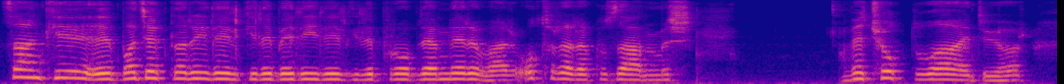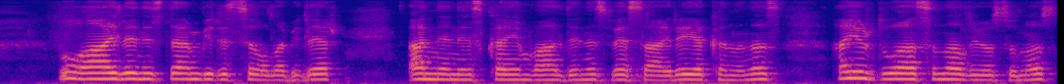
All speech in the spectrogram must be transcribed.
sanki e, bacaklarıyla ilgili beliyle ilgili problemleri var. Oturarak uzanmış ve çok dua ediyor. Bu ailenizden birisi olabilir. Anneniz, kayınvalideniz vesaire yakınınız hayır duasını alıyorsunuz.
